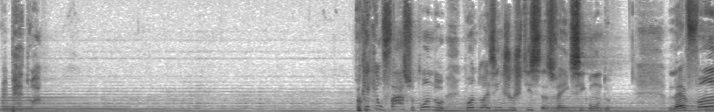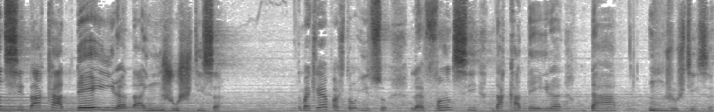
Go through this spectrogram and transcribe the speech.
Vai perdoar. O que é que eu faço quando, quando as injustiças vêm? Segundo, levante-se da cadeira da injustiça. Como é que é, pastor? Isso. Levante-se da cadeira da injustiça.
